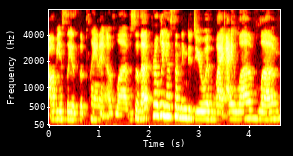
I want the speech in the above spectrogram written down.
obviously is the planet of love. So that probably has something to do with why I love love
